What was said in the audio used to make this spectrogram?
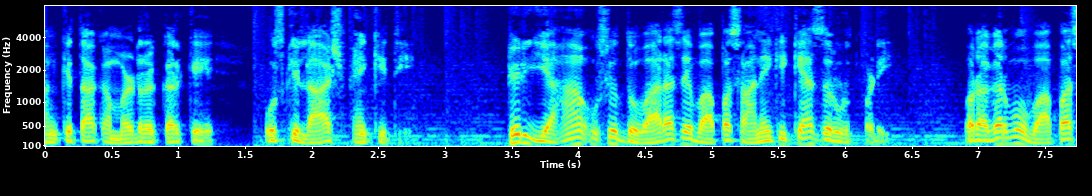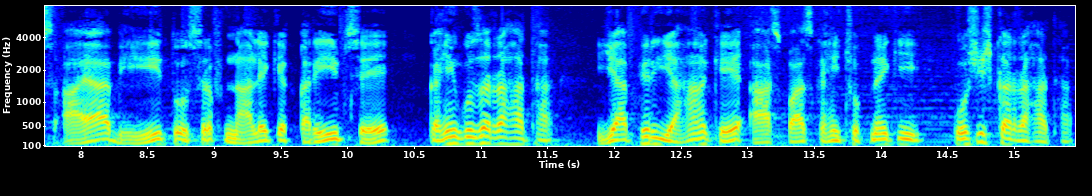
अंकिता का मर्डर करके उसकी लाश फेंकी थी। फिर यहाँ उसे दोबारा से वापस आने की क्या ज़रूरत पड़ी? और अगर वो वापस आया भी तो सिर्फ़ नाले के करीब से कहीं गुजर रहा था, या फिर यहाँ के आसपास कहीं छुपने की कोशिश कर रहा था?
